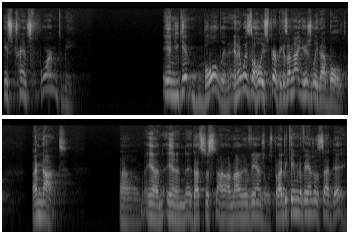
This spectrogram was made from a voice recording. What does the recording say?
He's transformed me. And you get bold in it. And it was the Holy Spirit because I'm not usually that bold. I'm not. Um, and, and that's just, I'm not an evangelist. But I became an evangelist that day.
